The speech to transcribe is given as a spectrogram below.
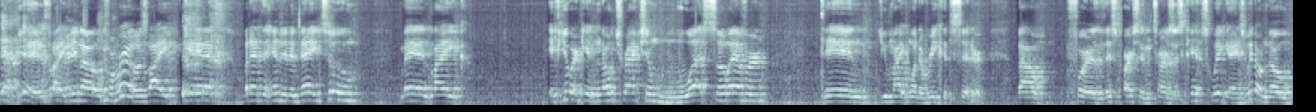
yeah, it's like you know, for real. It's like yeah, but at the end of the day, too, man, like if you are getting no traction whatsoever, then you might want to reconsider. Now, for this person, in terms of Squid Games, we don't know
